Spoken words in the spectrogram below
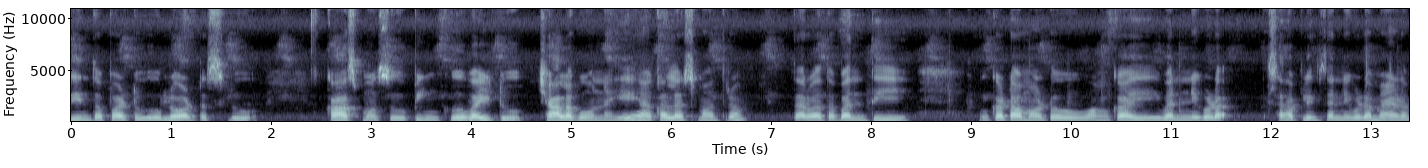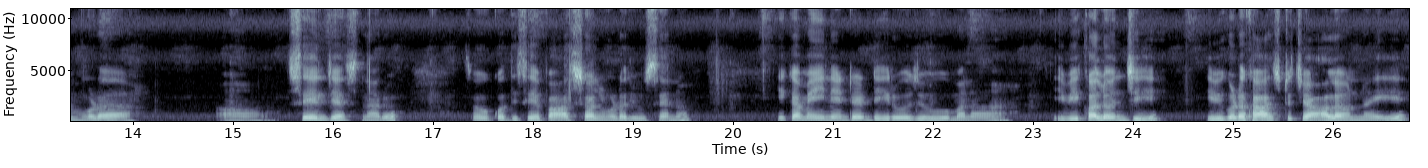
దీంతోపాటు లోటస్లు కాస్మోస్ పింక్ వైట్ చాలా బాగున్నాయి ఆ కలర్స్ మాత్రం. తర్వాత బంతి ఇంకా టమాటో వంకాయ ఇవన్నీ కూడా శాప్లింగ్స్ అన్నీ కూడా మేడం కూడా సేల్ చేస్తున్నారు. సో కొద్దిసేపు ఆ స్టాల్ని కూడా చూశాను. ఇక మెయిన్ ఏంటంటే ఈరోజు మన ఇవి కలోంజి. ఇవి కూడా కాస్ట్ చాలా ఉన్నాయి.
